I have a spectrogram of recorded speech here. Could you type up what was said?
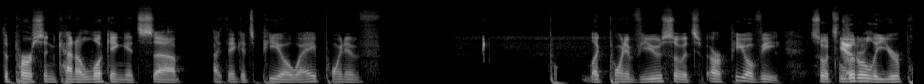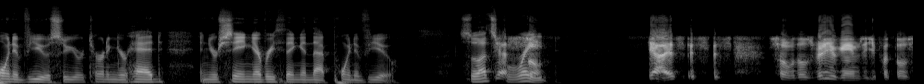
the person kind of looking, it's uh, I think it's POA point of like point of view so it's or pov so it's literally your point of view so you're turning your head and you're seeing everything in that point of view so that's great so, yeah it's, it's, it's so those video games that you put those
